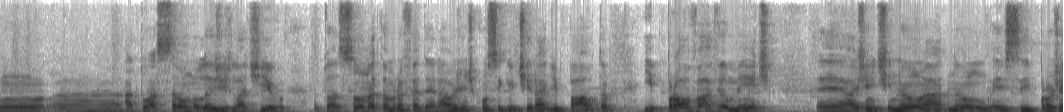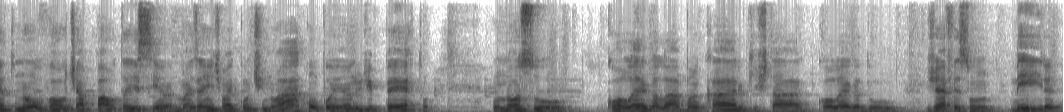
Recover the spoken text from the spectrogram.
com a atuação no Legislativo, atuação na Câmara Federal, a gente conseguiu tirar de pauta e provavelmente é, a gente não, há, não esse projeto não volte à pauta esse ano, mas a gente vai continuar acompanhando de perto o nosso colega lá bancário que está colega do Jefferson Meira,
